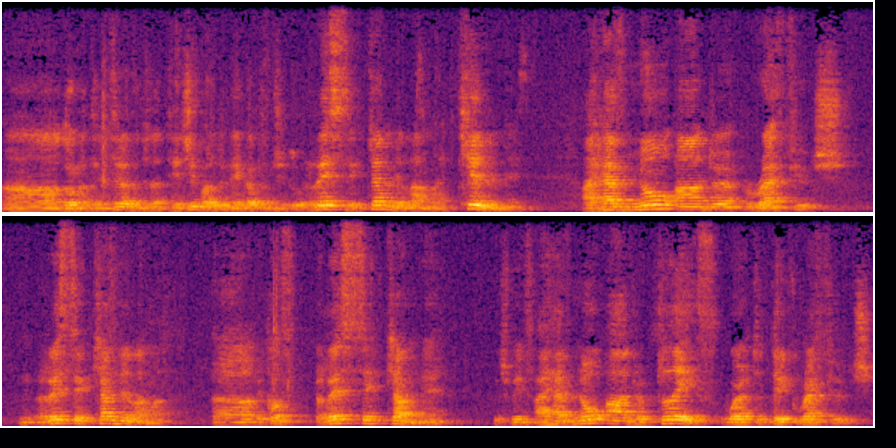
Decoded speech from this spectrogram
Ah, dorna tenetsera tanjida techi parado neka tanjitu rese kyamme lama kelme I have no other refuge rese kyamme lama uh, because rese kyamme which means I have no other place where to take refuge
